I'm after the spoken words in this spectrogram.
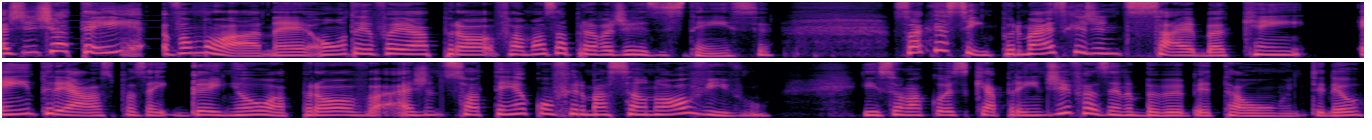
A gente já tem, vamos lá, né? Ontem foi a pro- famosa prova de resistência. Só que assim, por mais que a gente saiba quem, entre aspas, aí, ganhou a prova, a gente só tem a confirmação no ao vivo. Isso é uma coisa que aprendi fazendo BBB Taon, entendeu?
